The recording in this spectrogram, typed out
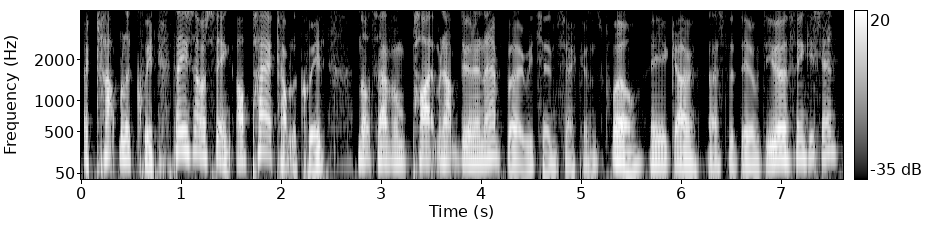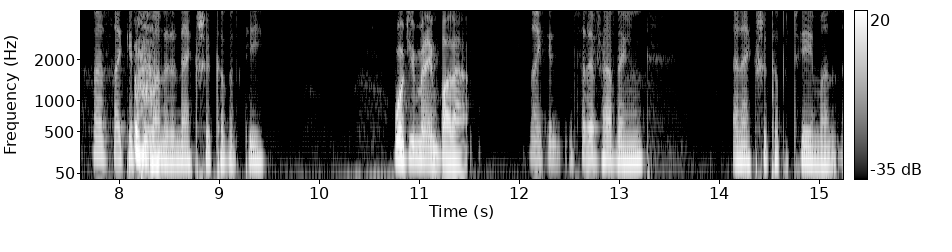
a couple of quid. Don't you sometimes think, I'll pay a couple of quid not to have them piping up doing an advert every 10 seconds? Well, there you go. That's the deal. Do you ever think it, Jen? Well, it's like if you wanted an extra cup of tea. What do you mean by that? Like instead of having an extra cup of tea month,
